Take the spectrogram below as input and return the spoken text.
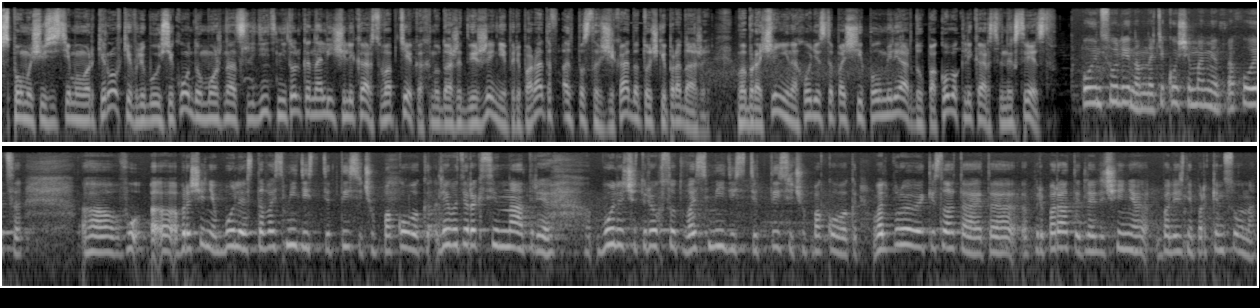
С помощью системы маркировки в любую секунду можно отследить не только наличие лекарств в аптеках, но даже движение препаратов от поставщика до точки продажи. В обращении находится почти полмиллиарда упаковок лекарственных средств. По инсулинам на текущий момент находится э, в э, обращении более 180 тысяч упаковок. Левотироксин натрия более 480 тысяч упаковок. Вальпроевая кислота – это препараты для лечения болезни Паркинсона.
